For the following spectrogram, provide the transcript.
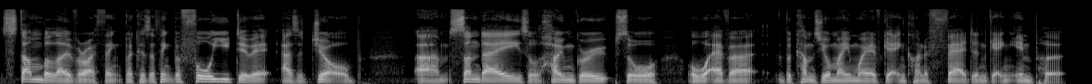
stumble over. I think because I think before you do it as a job, um, Sundays or home groups or or whatever becomes your main way of getting kind of fed and getting input.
